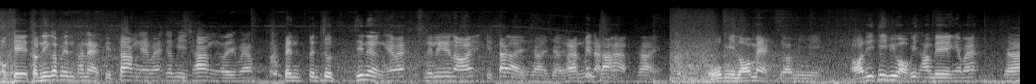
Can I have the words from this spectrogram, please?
โอเคตัวนี้ก็เป็นแผนกติดตั้งใช่ไหมก็มีช่างอะไรใช่ไหมครับเป็นเป็นจุดที่หนึ่งใช่ไหมเล็กๆน้อยๆติดตั้ง ใช่ใช่ใช่งานไม่หนักมาก ใช่โอ้มีล้อแม็กก็มี อ๋อที่ที่พี่บอกพี่ทำเองใช่ไหม ใช่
